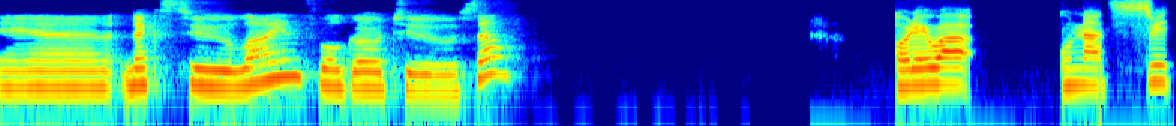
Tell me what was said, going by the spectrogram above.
And next to lines, we'll go to Sal. 俺はうなずい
